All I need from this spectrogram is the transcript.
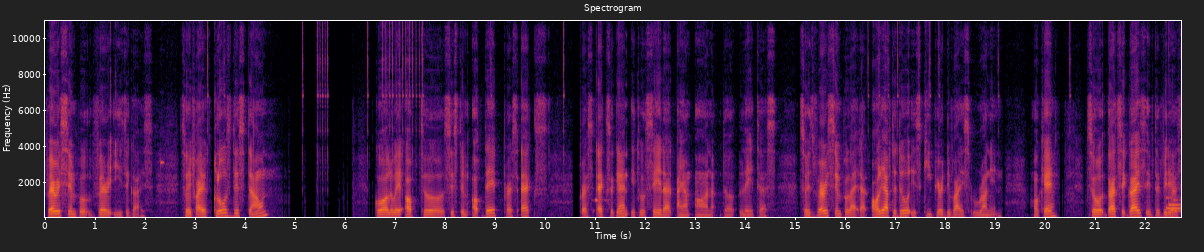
Very simple very easy guys. So if I close this down go all the way up to system update press X press X again it will say that I am on the latest. So it's very simple like that. All you have to do is keep your device running okay? So that's it guys. If the video has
